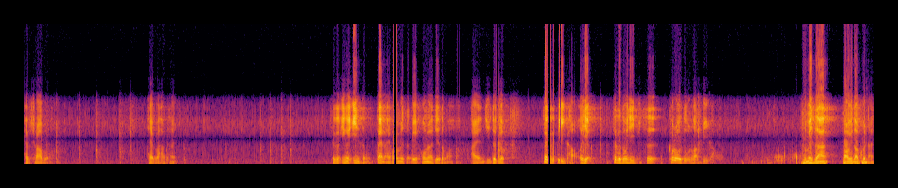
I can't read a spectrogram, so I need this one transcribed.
have trouble have a hard time。这个因为应省在哪一方面省略，后面要接什么？ing 这个这个必考，而且这个东西是克洛兹文法必考。什么意思啊？遭遇到困难，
